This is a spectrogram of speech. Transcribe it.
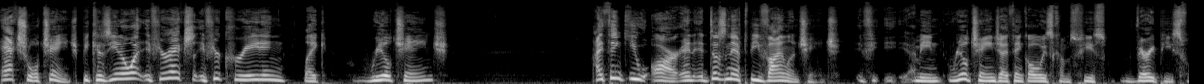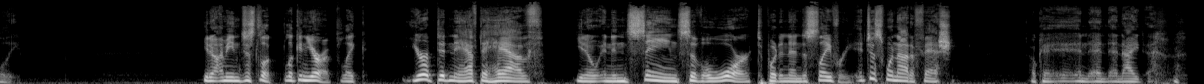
actual change because you know what if you're actually if you're creating like real change i think you are and it doesn't have to be violent change if i mean real change i think always comes peace very peacefully you know, I mean, just look, look in Europe. Like Europe didn't have to have, you know, an insane civil war to put an end to slavery. It just went out of fashion. Okay. And, and, and I,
